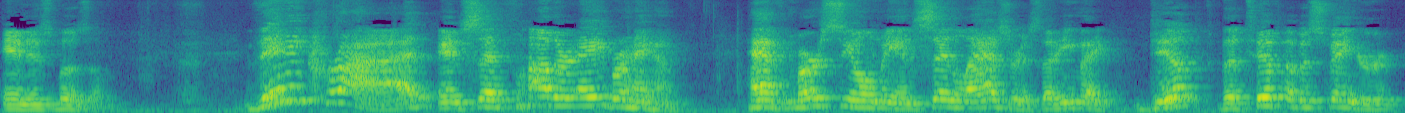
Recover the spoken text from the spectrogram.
in his bosom. Then he cried and said, Father Abraham, have mercy on me and send Lazarus that he may dip the tip of his finger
